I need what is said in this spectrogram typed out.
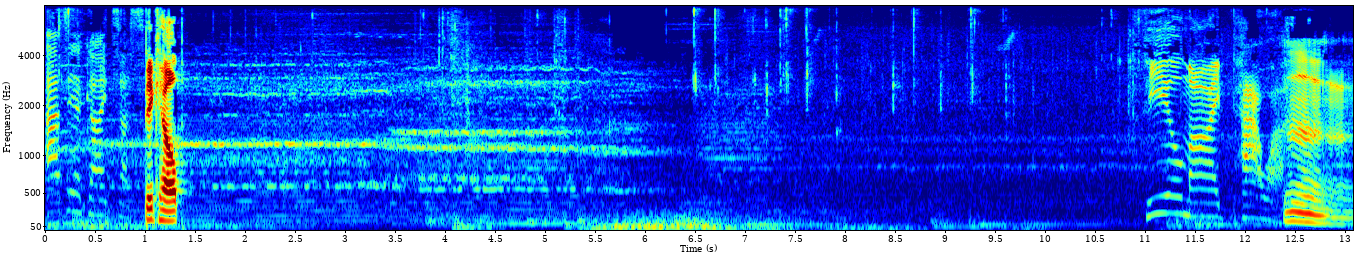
Asur guides us. big help. Feel my power. Hmm.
